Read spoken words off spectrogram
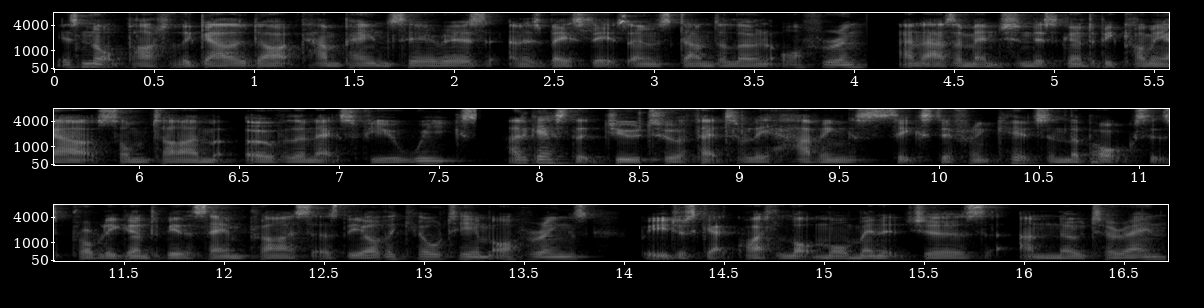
It's not part of the Gallowdark campaign series and is basically its own standalone offering, and as I mentioned it's going to be coming out sometime over the next few weeks. I'd guess that due to effectively having six different kits in the box it's probably going to be the same price as the other Kill Team offerings, but you just get quite a lot more miniatures and no terrain.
